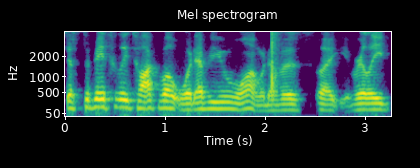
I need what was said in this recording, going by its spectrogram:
just to basically talk about whatever you want, whatever's like really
